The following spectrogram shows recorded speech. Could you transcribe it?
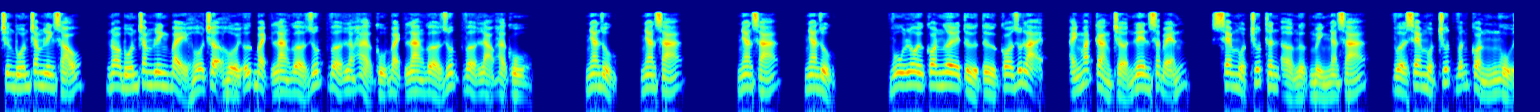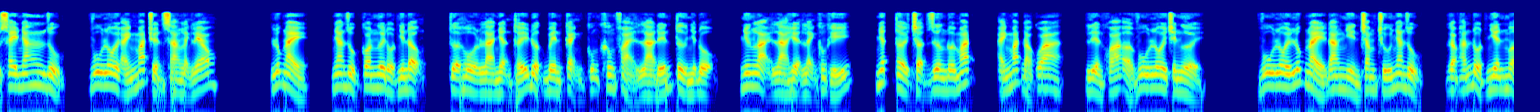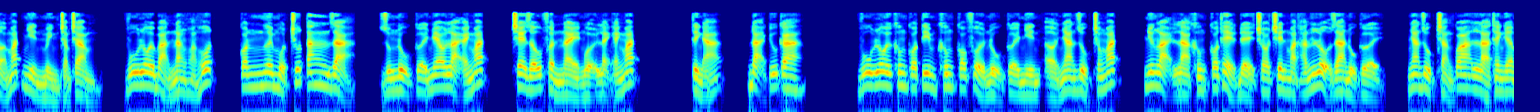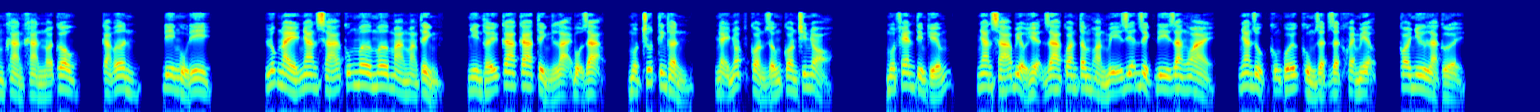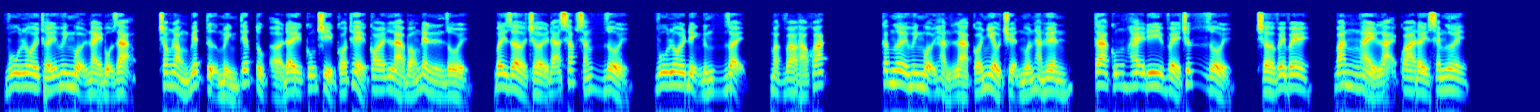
Chương bốn trăm linh sáu no bốn trăm linh bảy hỗ trợ hồi ức bạch lang g giúp vợ lão hạ cụ, bạch lang g giúp vợ lão hạ cụ. Nhan dục, nhan xá nhan xá, nhan dục. Vu lôi con ngươi từ từ co rút lại, ánh mắt càng trở nên sắc bén, xem một chút thân ở ngực mình nhan xá, vừa xem một chút vẫn còn ngủ say nhan dục, vu lôi ánh mắt chuyển sang lạnh lẽo. Lúc này, nhan dục con ngươi đột nhiên động, tựa hồ là nhận thấy được bên cạnh cũng không phải là đến từ nhiệt độ, nhưng lại là hiện lạnh không khí, nhất thời chợt dương đôi mắt, ánh mắt đảo qua, liền khóa ở vu lôi trên người. Vu lôi lúc này đang nhìn chăm chú nhan dục gặp hắn đột nhiên mở mắt nhìn mình chằm chằm, vu lôi bản năng hoảng hốt, con ngươi một chút tăng giả. Dùng nụ cười meo lại ánh mắt, che giấu phần này ngội lạnh ánh mắt. Tình á, đại cứu ca. Vu lôi không có tim không có phổi nụ cười nhìn ở nhan dục trong mắt, nhưng lại là không có thể để cho trên mặt hắn lộ ra nụ cười. Nhan dục chẳng qua là thanh âm khàn khàn nói câu, cảm ơn, đi ngủ đi. Lúc này nhan xá cũng mơ mơ màng màng tỉnh, nhìn thấy ca ca tỉnh lại bộ dạng, một chút tinh thần, nhảy nhót còn giống con chim nhỏ. Một phen tìm kiếm, nhan xá biểu hiện ra quan tâm hoàn mỹ diễn dịch đi ra ngoài, nhan dục cũng cuối cùng giật giật khoe miệng coi như là cười. Vu lôi thấy huynh muội này bộ dạng, trong lòng biết tự mình tiếp tục ở đây cũng chỉ có thể coi là bóng đèn rồi, bây giờ trời đã sắp sáng rồi, vu lôi định đứng dậy, mặc vào áo khoác. Các ngươi huynh muội hẳn là có nhiều chuyện muốn hàn huyên, ta cũng hay đi về trước rồi, chờ về, ban ngày lại qua đây xem ngươi.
